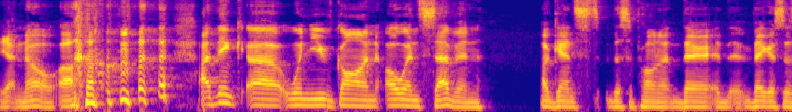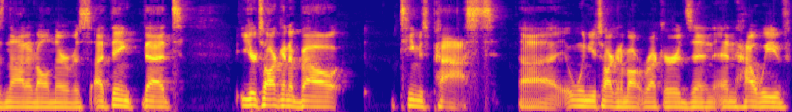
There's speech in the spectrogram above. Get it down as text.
yeah no. Uh, I think uh, when you've gone zero oh and seven against this opponent. There, Vegas is not at all nervous. I think that you're talking about teams past uh, when you're talking about records and and how we've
